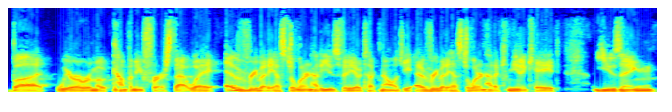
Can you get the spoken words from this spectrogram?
but we're a remote company first. That way everybody has to learn how to use video technology. Everybody has to learn how to communicate using,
